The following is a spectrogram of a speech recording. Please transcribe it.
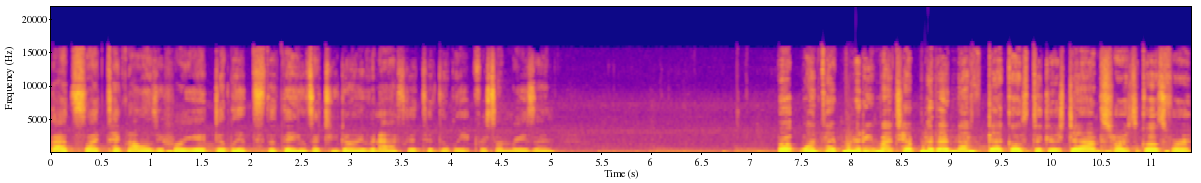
that's like technology for you. It deletes the things that you don't even ask it to delete for some reason. But once I pretty much have put enough deco stickers down, as goes for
